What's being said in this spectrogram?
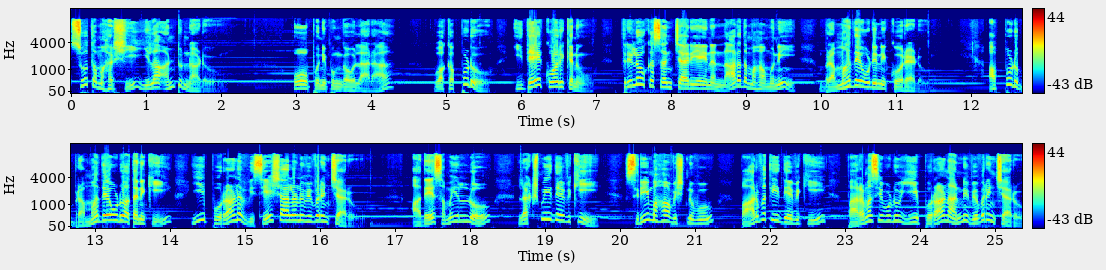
సూతమహర్షి ఇలా అంటున్నాడు. ఓ పునిపుంగవులారా ఒకప్పుడు ఇదే కోరికను త్రిలోక సంచారి అయిన నారద మహాముని బ్రహ్మదేవుడిని కోరాడు. అప్పుడు బ్రహ్మదేవుడు అతనికి ఈ పురాణ విశేషాలను వివరించారు. అదే సమయంలో లక్ష్మీదేవికి శ్రీ మహావిష్ణువు పార్వతీదేవికి పరమశివుడు ఈ పురాణాన్ని వివరించారు.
